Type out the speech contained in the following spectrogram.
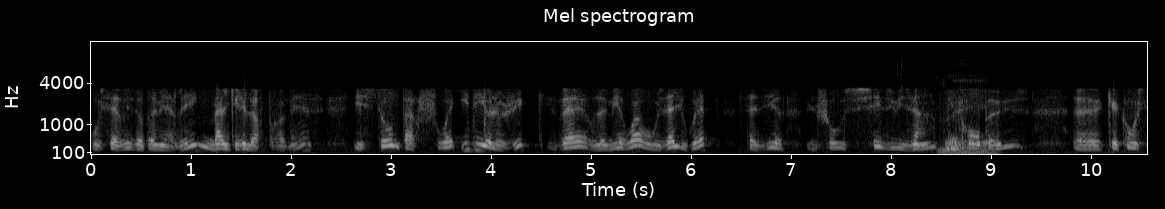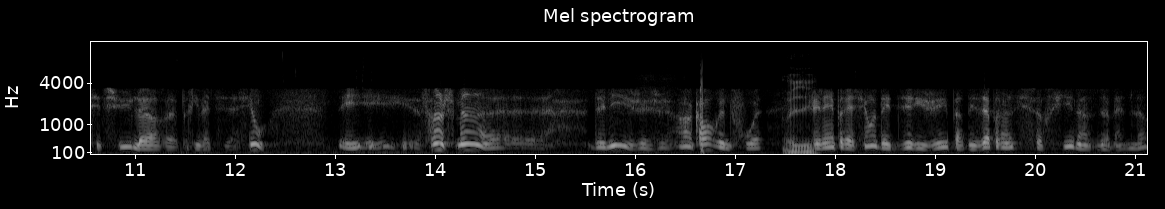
aux services de première ligne, malgré leurs promesses, ils se tournent par choix idéologique vers le miroir aux alouettes, c'est-à-dire une chose séduisante, oui. trompeuse, que constitue leur privatisation. Et, franchement, euh, Denis, encore une fois, j'ai l'impression d'être dirigé par des apprentis sorciers dans ce domaine-là,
